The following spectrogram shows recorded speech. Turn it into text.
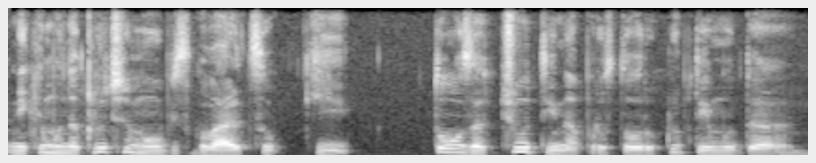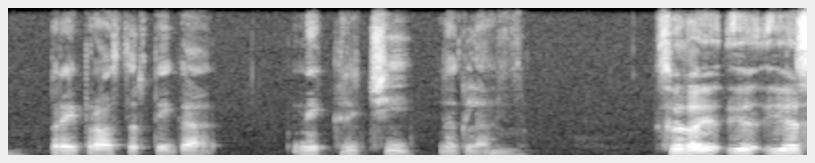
nekemu naključnemu obiskovalcu, ki to začuti na prostoru, kljub temu, da mhm. prej prostor tega ne kriči na glas. Mm. Sveda, jaz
